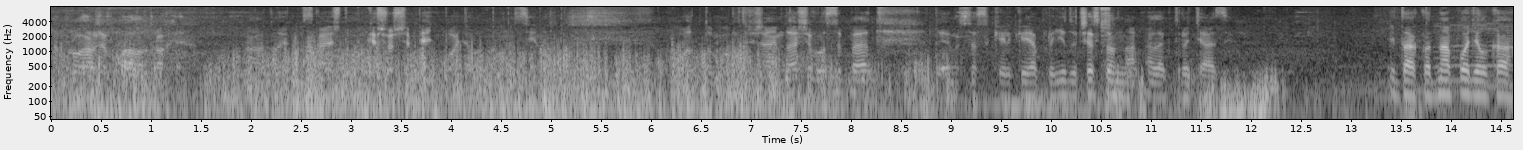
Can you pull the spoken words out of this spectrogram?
Напруга вже впала трохи. А коли відпускаєш, то поки що ще 5 поділок повноцінних. От, тому роз'їжджаємо далі велосипед, дивимося, скільки я проїду чисто на електротязі. І так, одна поділка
